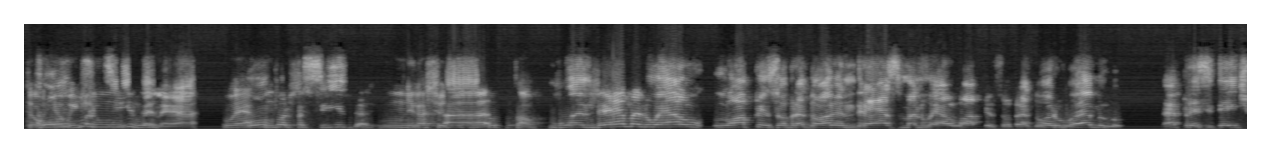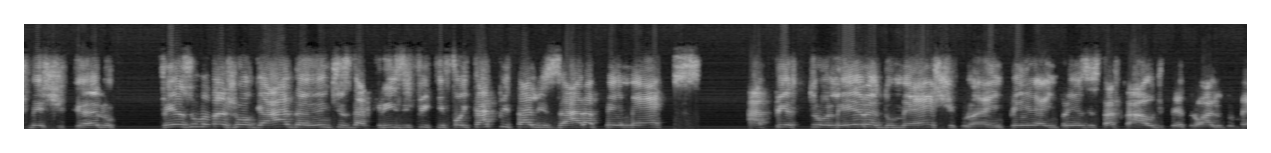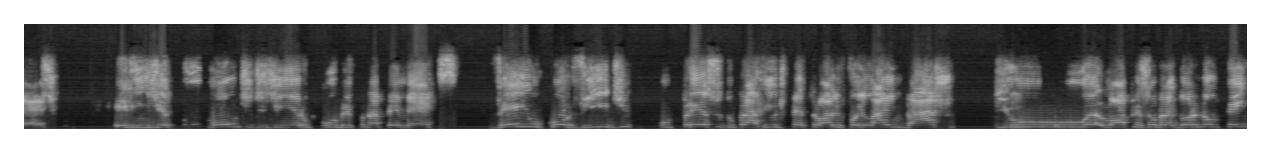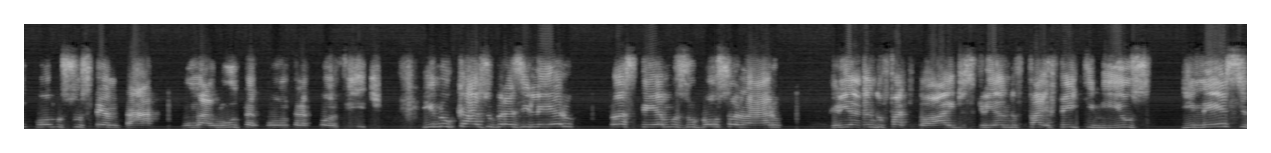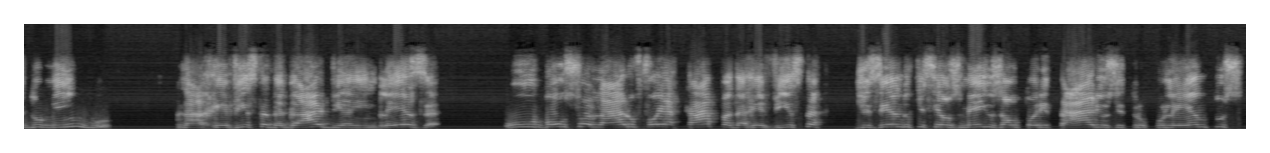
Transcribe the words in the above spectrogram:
Então, com realmente torcida, um, um, né? É, com, com torcida. Um negacionismo Ah, total. O André Manuel Lopes Obrador, Andrés Manuel Lopes Obrador, o AMLO, né, presidente mexicano, fez uma jogada antes da crise que foi capitalizar a Pemex, a petroleira do México, né, a empresa estatal de petróleo do México. Ele Uhum. injetou um monte de dinheiro público na Pemex. Veio o Covid, o preço do barril de petróleo foi lá embaixo e o Lopes Obrador não tem como sustentar uma luta contra a Covid. E no caso brasileiro, nós temos o Bolsonaro criando factoides, criando fa- fake news. E nesse domingo, na revista The Guardian inglesa, o Bolsonaro foi a capa da revista dizendo que seus meios autoritários e truculentos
